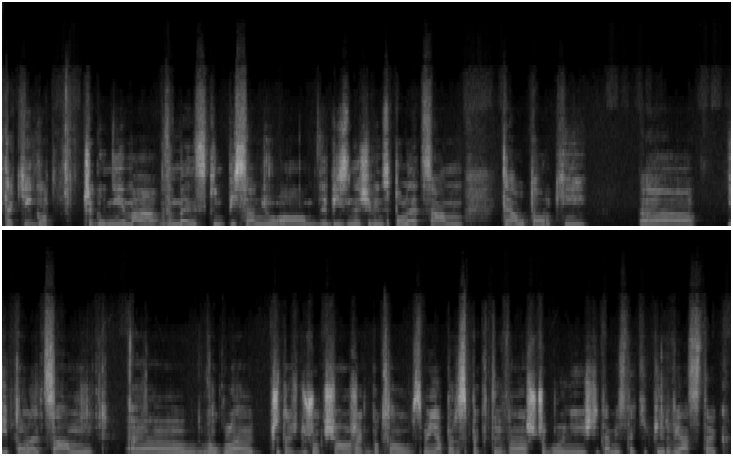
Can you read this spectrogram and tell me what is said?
takiego, czego nie ma w męskim pisaniu o biznesie, więc polecam te autorki e, i polecam e, w ogóle czytać dużo książek, bo to zmienia perspektywę, szczególnie jeśli tam jest taki pierwiastek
